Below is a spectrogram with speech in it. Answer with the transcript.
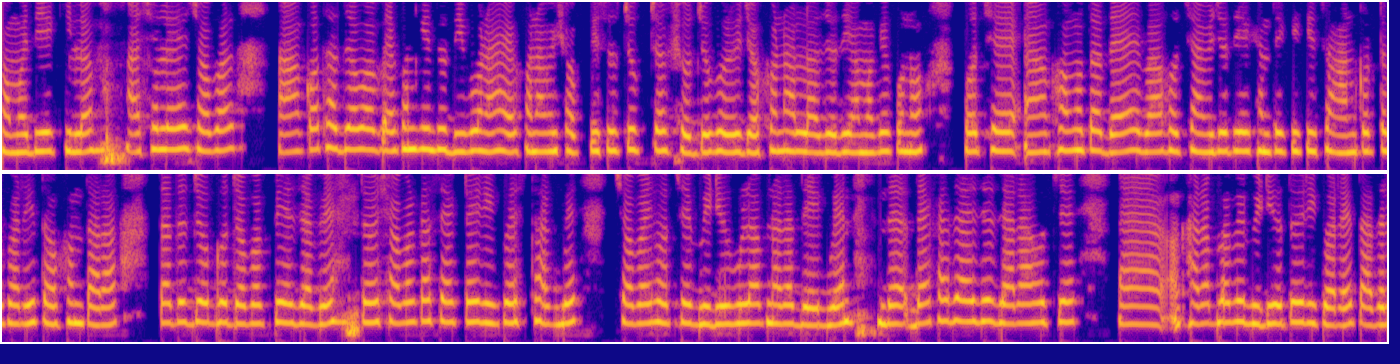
সময় দিয়ে কি লাভ আসলে সবার কথার জবাব এখন কিন্তু দিব না। এখন আমি সবকিছু চুপচাপ সহ্য করি। যখন আল্লাহ যদি আমাকে কোনো হচ্ছে ক্ষমতা দেয় বা হচ্ছে আমি যদি এখান থেকে কিছু আর্ন করতে পারি, তখন তারা তাদের যোগ্য জবাব পেয়ে যাবে। তো সবার কাছে একটাই রিকোয়েস্ট থাকবে, সবাই হচ্ছে ভিডিওগুলো আপনারা দেখবেন। দেখা যায় যে যারা হচ্ছে খারাপভাবে ভিডিও তৈরি করে, তাদের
